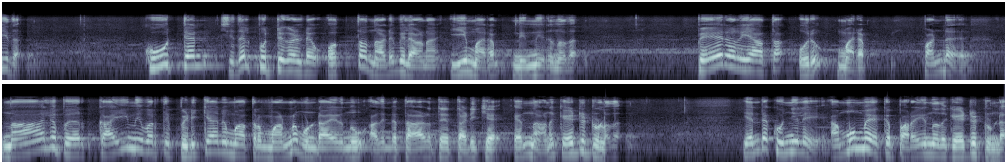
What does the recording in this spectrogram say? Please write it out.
ഇത്. കൂറ്റൻ ചിതൽപ്പുറ്റുകളുടെ ഒത്ത നടുവിലാണ് ഈ മരം നിന്നിരുന്നത്. പേരറിയാത്ത ഒരു മരം. പണ്ട് നാല് പേർ കൈ നിവർത്തി പിടിക്കാനും മാത്രം വണ്ണമുണ്ടായിരുന്നു അതിന്റെ താഴത്തെ തടിക്ക് എന്നാണ് കേട്ടിട്ടുള്ളത്. എന്റെ കുഞ്ഞിലെ അമ്മുമ്മയൊക്കെ പറയുന്നത് കേട്ടിട്ടുണ്ട്.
